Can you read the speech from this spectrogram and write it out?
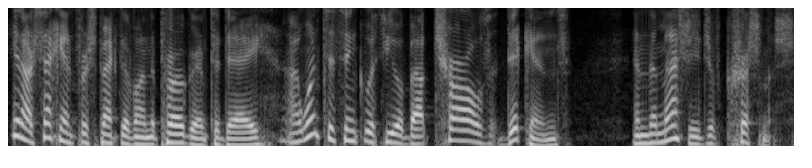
In our second perspective on the program today, I want to think with you about Charles Dickens and the message of Christmas.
